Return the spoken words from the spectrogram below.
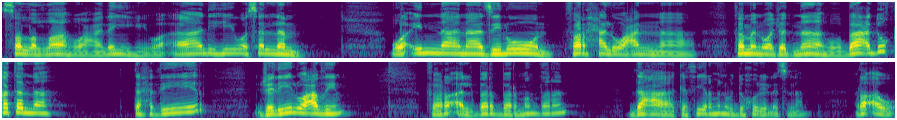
صلى الله عليه وآله وسلم. وإنا نازلون فارحلوا عنا فمن وجدناه بعد قتلناه. تحذير جليل وعظيم. فرأى البربر منظرا دعا كثيرا منهم الدخول إلى الإسلام. رأوا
